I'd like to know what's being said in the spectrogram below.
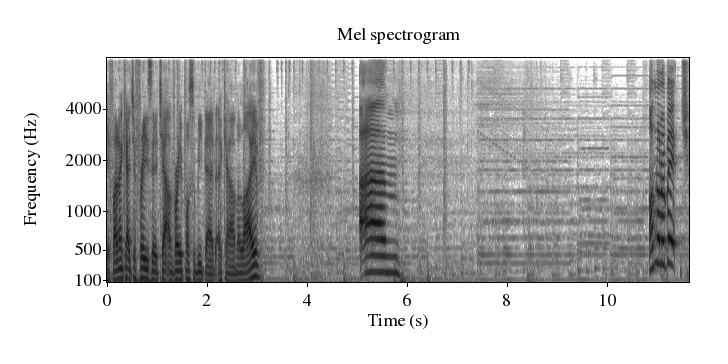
If I don't catch a freeze here, chat, I'm very possibly dead. Okay, I'm alive. Um... I'm not a bitch.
